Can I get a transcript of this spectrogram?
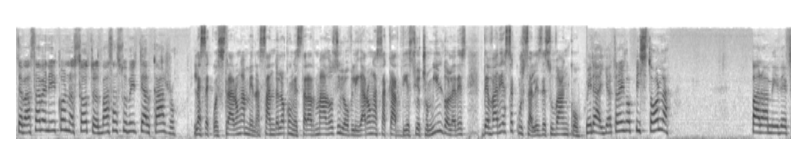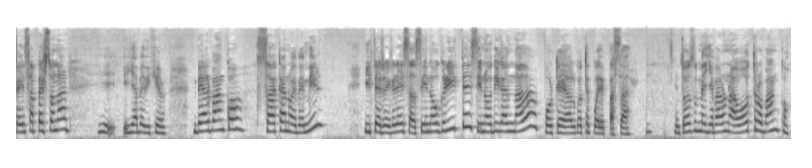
te vas a venir con nosotros, vas a subirte al carro. La secuestraron amenazándolo con estar armados y lo obligaron a sacar 18 mil dólares de varias sucursales de su banco. Mira, yo traigo pistola para mi defensa personal. Y, ya me dijeron, ve al banco, saca 9 mil y te regresas. Si no grites, si no digas nada, porque algo te puede pasar. Entonces me llevaron a otro banco.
